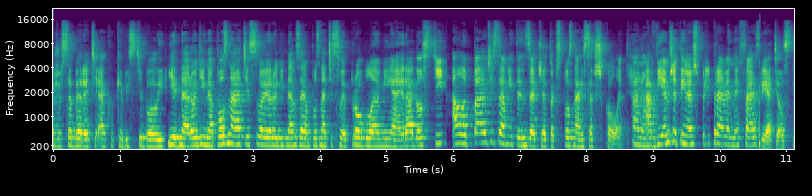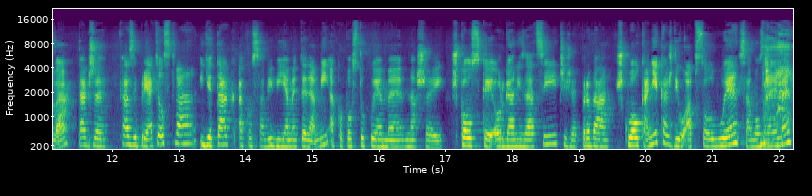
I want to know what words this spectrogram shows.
že, sa berete ako keby ste boli jedna rodina, poznáte svoje rodiny navzájom, poznáte svoje problémy aj radosti, ale páči sa mi ten začiatok, spoznali sa v škole. Áno. A viem, že ty máš pripravené fázy priateľstva. Takže fázy priateľstva ide tak, ako sa vyvíjame teda my, ako postupujeme v našej školskej organizácii, čiže prvá škôlka, nie každý ju absolvuje, samozrejme.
